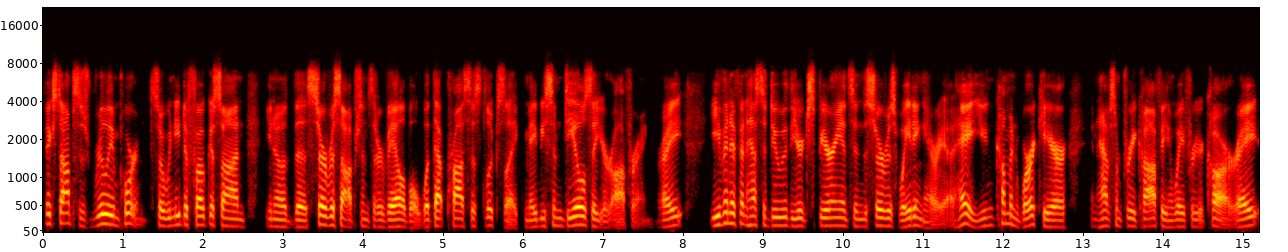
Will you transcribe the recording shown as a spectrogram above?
fixed ops is really important. So we need to focus on you know the service options that are available what that process looks like maybe some deals that you're offering right? Even if it has to do with your experience in the service waiting area. Hey you can come and work here and have some free coffee and wait for your car right?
